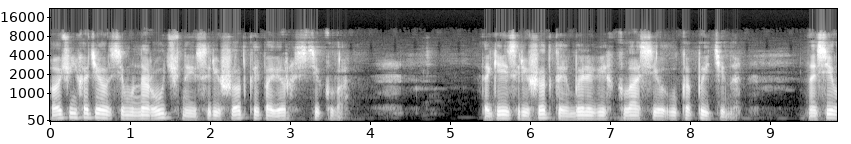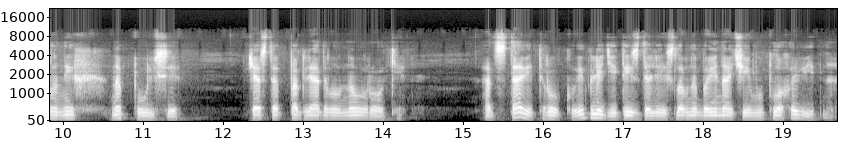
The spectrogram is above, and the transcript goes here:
Очень хотелось ему наручные с решеткой поверх стекла. Такие с решеткой были в их классе у Копытина. Носил он их на пульсе, часто поглядывал на уроки. Отставит руку и глядит издали, словно бы иначе ему плохо видно.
